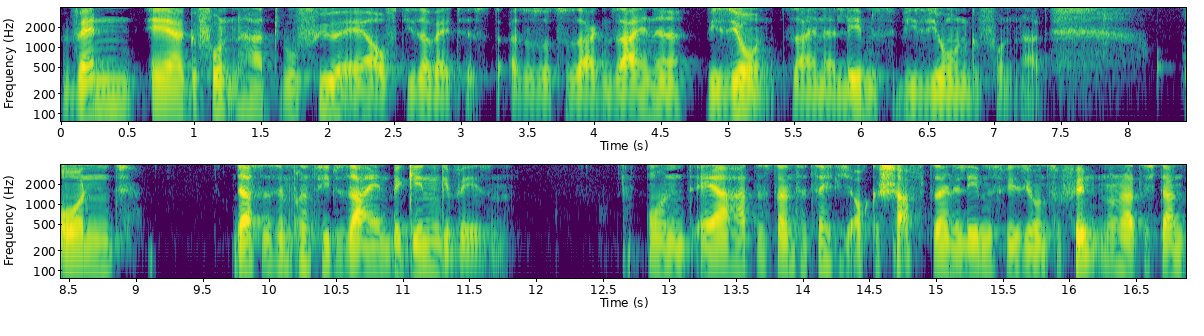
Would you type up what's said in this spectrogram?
wenn er gefunden hat, wofür er auf dieser Welt ist. Also sozusagen seine Vision, seine Lebensvision gefunden hat. Und das ist im Prinzip sein Beginn gewesen. Und er hat es dann tatsächlich auch geschafft, seine Lebensvision zu finden und hat sich dann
